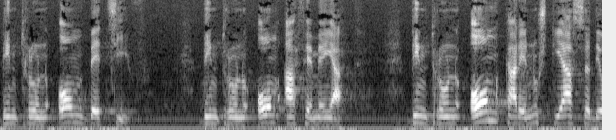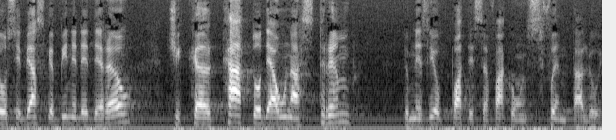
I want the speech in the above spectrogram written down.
Dintr-un om bețiv, dintr-un om afemeiat, dintr-un om care nu știa să deosebească binele de rău, ci călca totdeauna strâmb, Dumnezeu poate să facă un sfânt al Lui.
